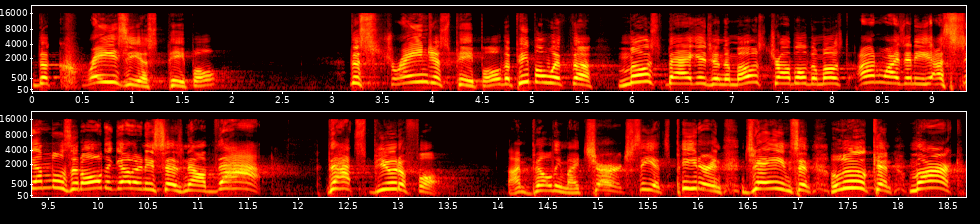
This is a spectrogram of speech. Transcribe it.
the craziest people, the strangest people, the people with the most baggage and the most trouble, the most unwise, and he assembles it all together and he says, Now that, that's beautiful. I'm building my church. See, it's Peter and James and Luke and Mark.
